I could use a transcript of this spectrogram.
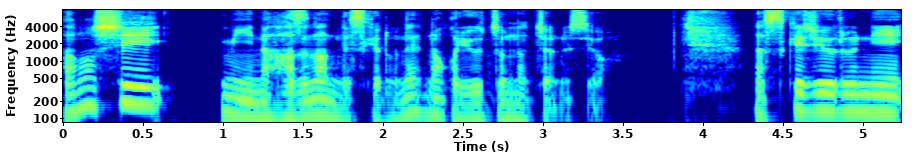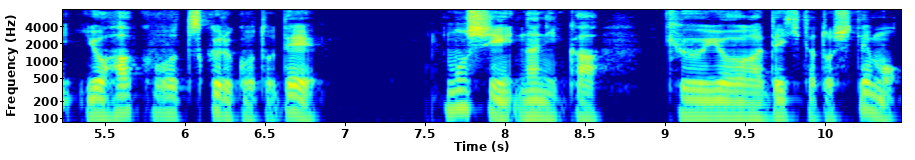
楽しみなはずなんですけどね。なんか憂鬱になっちゃうんですよ。スケジュールに余白を作ることでもし何か休養ができたとしても、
